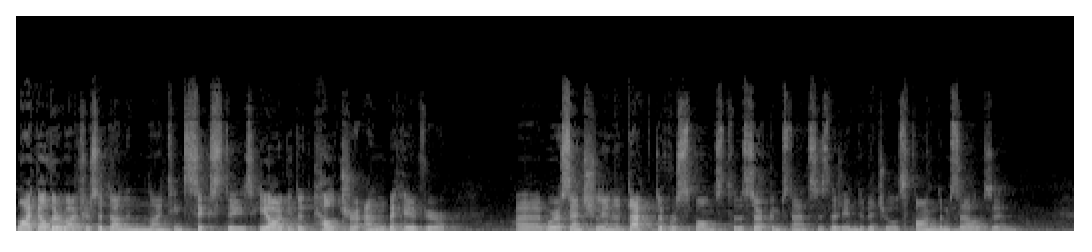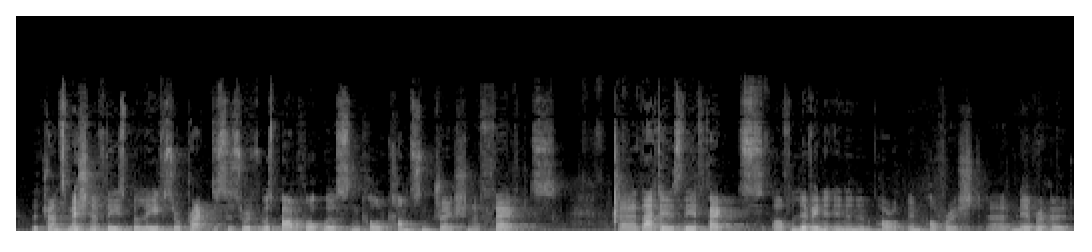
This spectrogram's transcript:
Like other writers had done in the 1960s, he argued that culture and behaviour uh, were essentially an adaptive response to the circumstances that individuals found themselves in. The transmission of these beliefs or practices was part of what Wilson called concentration effects. Uh, that is, the effects of living in an impo- impoverished uh, neighbourhood.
